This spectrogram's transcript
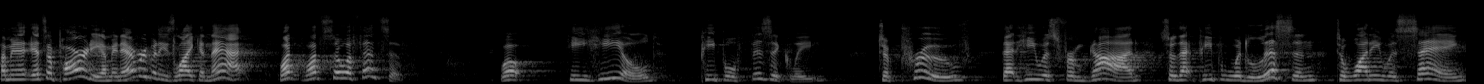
I mean, it's a party. I mean, everybody's liking that. What, what's so offensive? Well, he healed people physically to prove that he was from God so that people would listen to what he was saying,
